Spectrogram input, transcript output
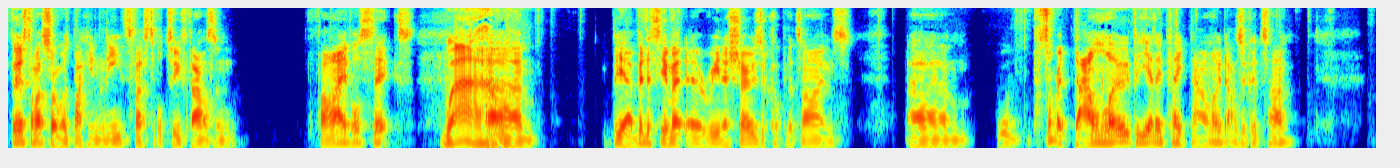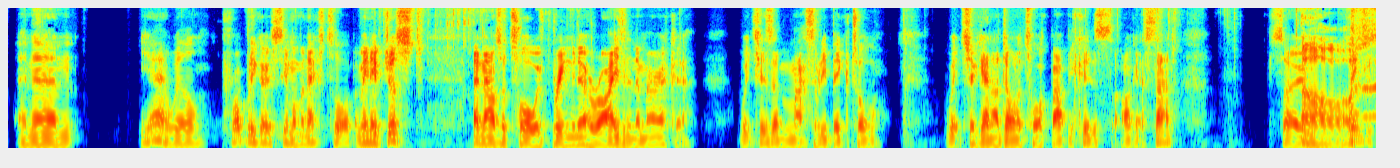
First time I saw them was back in Leeds Festival 2005 or six. Wow. Um, but yeah, I've been to see them at arena shows a couple of times. Um, well, some at Download, but yeah, they played Download. That was a good time. And then, yeah, we'll probably go see them on the next tour. I mean, they've just announced a tour with Bring Me the Horizon in America, which is a massively big tour. Which again, I don't want to talk about because I'll get sad. So, Oh. fingers,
